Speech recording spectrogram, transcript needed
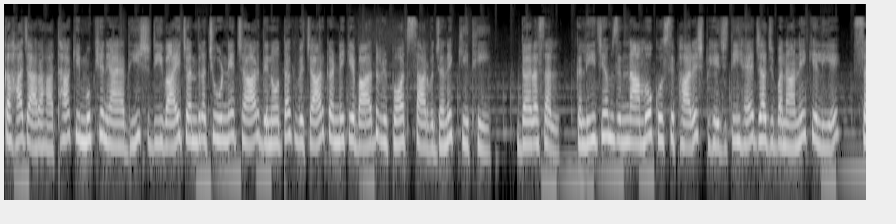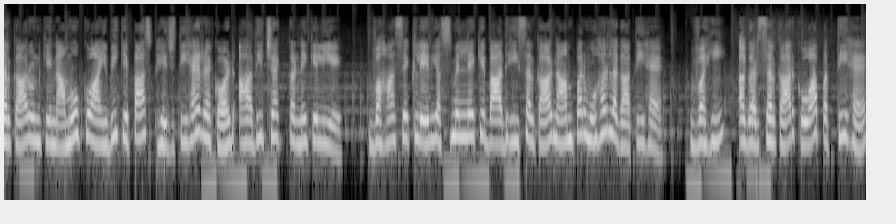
कहा जा रहा था कि मुख्य न्यायाधीश डी वाई चंद्रचूड़ ने चार दिनों तक विचार करने के बाद रिपोर्ट सार्वजनिक की थी। दरअसल, कलीजियम जिन नामों को सिफारिश भेजती है जज बनाने के लिए, सरकार उनके नामों को आईबी के पास भेजती है रिकॉर्ड आदि चेक करने के लिए। वहाँ से क्लेरियस मिलने के बाद ही सरकार नाम पर मुहर लगाती है। वहीं, अगर सरकार को आपत्ति है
